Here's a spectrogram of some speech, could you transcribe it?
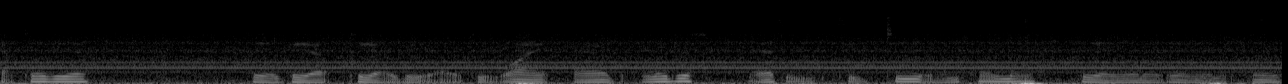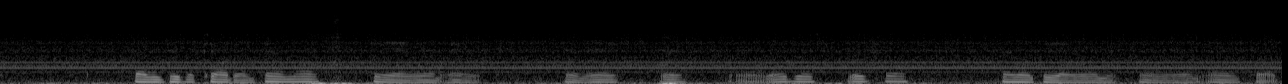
Captivia. T-A-B-T-I-B-L-T-Y. Add religious. S-E-C-T and Panama. P-A-N-A-N-A. Seven people killed in Panama. P-A-N-A-N-A. Religious. Ritual. Panama. P-A-N-A-N-A. Killed.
